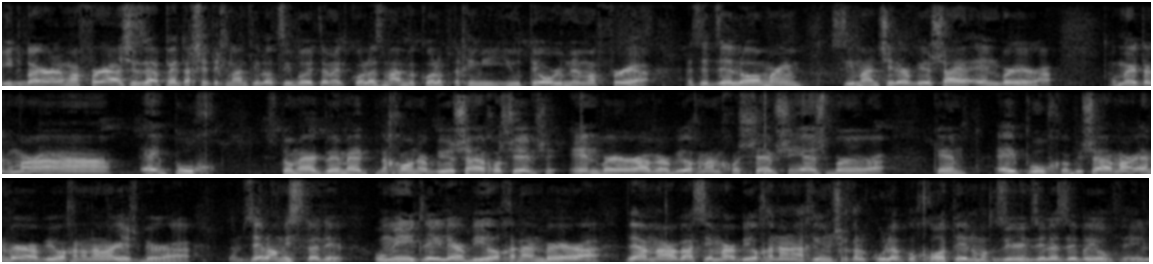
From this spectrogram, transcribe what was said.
יתברר למפרע שזה הפתח שתכננתי להוציא בו את המת כל הזמן, וכל הפתחים יהיו טהורים למפרע. אז את זה לא אומרים, סימן שלרבי יושעיה אין ברירה. אומרת הגמרא, היפוך. זאת אומרת באמת נכון רבי יושעיה חושב שאין ברירה ורבי יוחנן חושב שיש ברירה כן? היפוך, רבי ישי אמר אין ברירה, רבי יוחנן אמר יש ברירה, גם זה לא מסתדר. ומי יתלי לרבי יוחנן ברירה? ואמר רב אסי אמר רבי יוחנן האחים שחלקו לקוחותיהן ומחזירים זה לזה ביובל.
